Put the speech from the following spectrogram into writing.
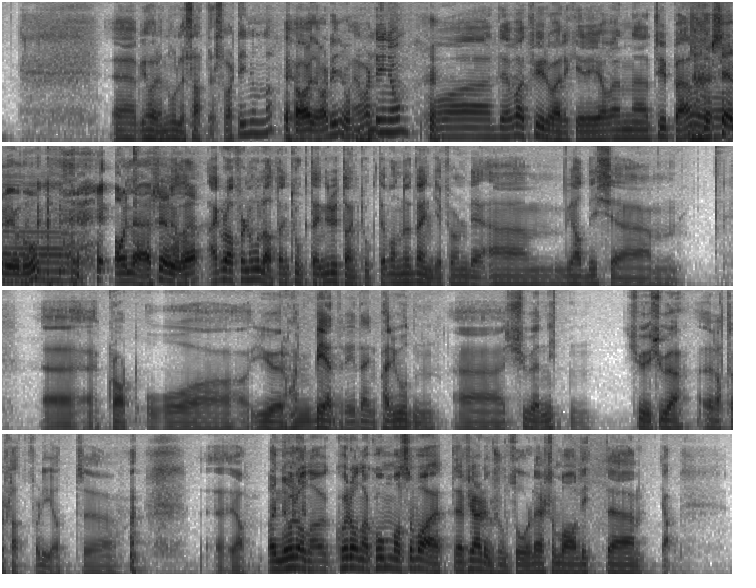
vi har en Ole Sættes vært innom, da. ja, han har vært innom. Jeg har vært innom, og eh, det var et fyrverkeri av en eh, type. og, Det ser vi jo nå. eh, Alle her ser jo det. Jeg er glad for Ole at han tok den ruta han tok. Det var nødvendig for han det. Eh, vi hadde ikke eh, eh, klart å gjøre han bedre i den perioden eh, 2019-2020, rett og slett fordi at eh, eh, ja, korona, korona kom, og så var det et fjerdedivisjonsår der som var litt eh, ja,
